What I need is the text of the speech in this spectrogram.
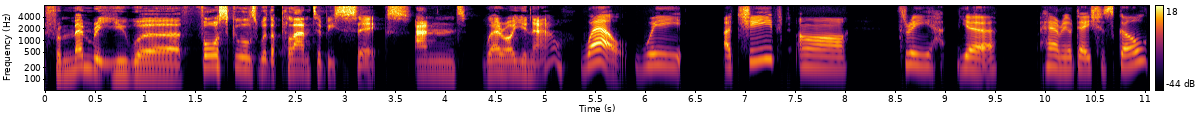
from memory, you were four schools with a plan to be six. And where are you now? Well, we achieved our three year Hairy Audacious goal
